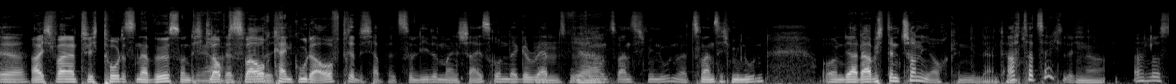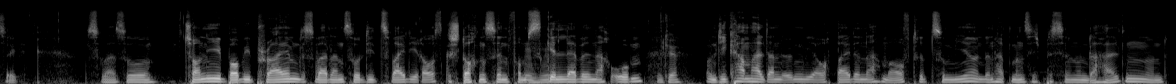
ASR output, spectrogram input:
Ja. Aber ich war natürlich todesnervös und ich Ja, glaube, das das war auch ich. kein guter Auftritt. Ich habe halt solide meinen Scheiß runtergerappt, Mhm. für Ja. 25 Minuten oder 20 Minuten. Und ja, da habe ich den Johnny auch kennengelernt. Ach, halt. tatsächlich? ja. Ach, lustig. Das war so Johnny, Bobby Prime, das war dann so die zwei, die rausgestochen sind vom Mhm. Skill-Level nach oben. Okay. Und die kamen halt dann irgendwie auch beide nach dem Auftritt zu mir und dann hat man sich ein bisschen unterhalten und,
